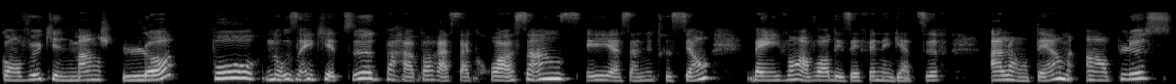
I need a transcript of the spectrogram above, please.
qu'on veut qu'il mange là, pour nos inquiétudes par rapport à sa croissance et à sa nutrition, ben, ils vont avoir des effets négatifs à long terme. En plus,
